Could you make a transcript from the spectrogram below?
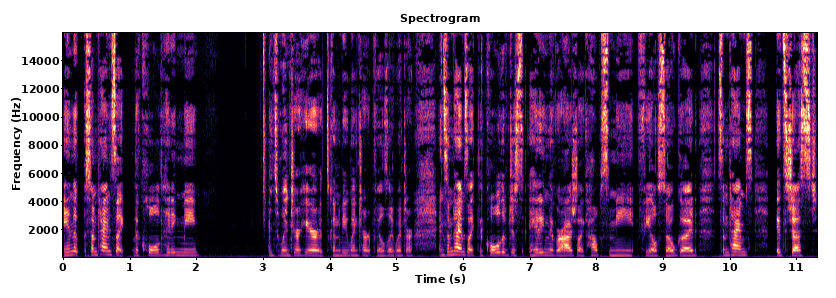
In the sometimes like the cold hitting me it's winter here. It's going to be winter. It feels like winter. And sometimes, like, the cold of just hitting the garage, like, helps me feel so good. Sometimes it's just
